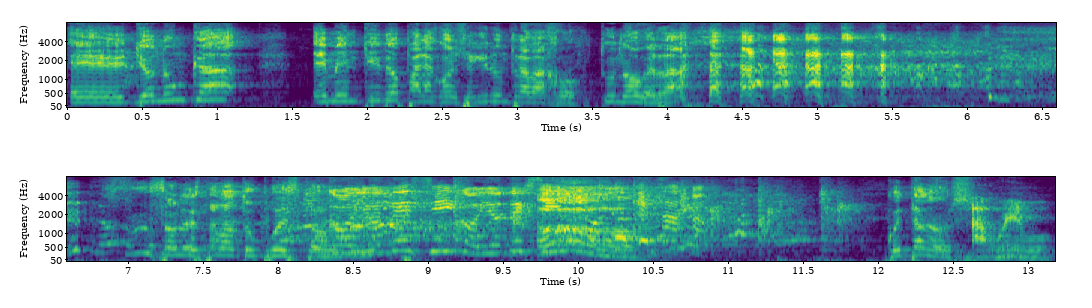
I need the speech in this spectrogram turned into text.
Eh, yo nunca he mentido para conseguir un trabajo. Tú no, ¿verdad? Solo estaba tu puesto. Coyote sí, coyote sí. ¡Oh! Cuéntanos. A huevo.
